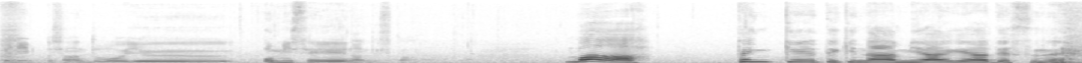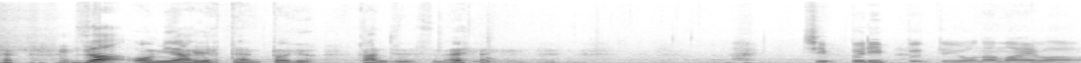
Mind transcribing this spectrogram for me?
プリップさんはどういうお店なんですか？まあ典型的な土産屋ですね。ザお土産店という感じですね。チップリップっていうお名前は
